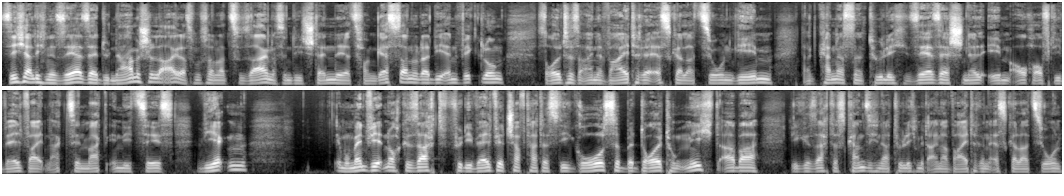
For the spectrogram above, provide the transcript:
Sicherlich eine sehr, sehr dynamische Lage, das muss man dazu sagen. Das sind die Stände jetzt von gestern oder die Entwicklung. Sollte es eine weitere Eskalation geben, dann kann das natürlich sehr, sehr schnell eben auch auf die weltweiten Aktienmarktindizes wirken. Im Moment wird noch gesagt, für die Weltwirtschaft hat es die große Bedeutung nicht, aber wie gesagt, das kann sich natürlich mit einer weiteren Eskalation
